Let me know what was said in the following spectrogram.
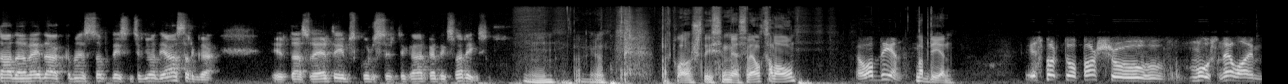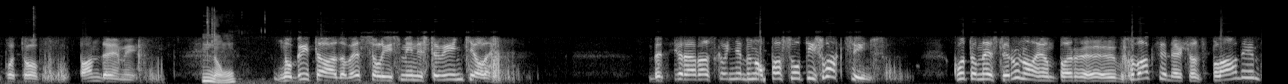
tādā veidā, ka mēs sapratīsim, cik ļoti jāsargā ir tās vērtības, kuras ir tik ārkārtīgi svarīgas. Mm, paklausīsimies vēl, Halo! Labdien! Labdien. Es par to pašu mūsu nelaimi, par to pandēmiju. Nu. Nu, bija tāda veselības ministra Viņķele, bet izrādās, ka viņam nav pasūtījis vakcīnas. Ko tad mēs te runājam par uh, vakcinēšanas plāniem?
